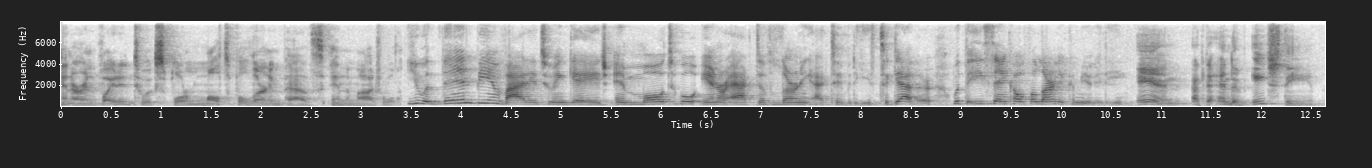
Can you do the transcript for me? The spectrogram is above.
and are invited to explore multiple learning paths in the module. You would then be invited to engage in multiple interactive learning activities together with the East Sankofa learning community. And at the end of each theme,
